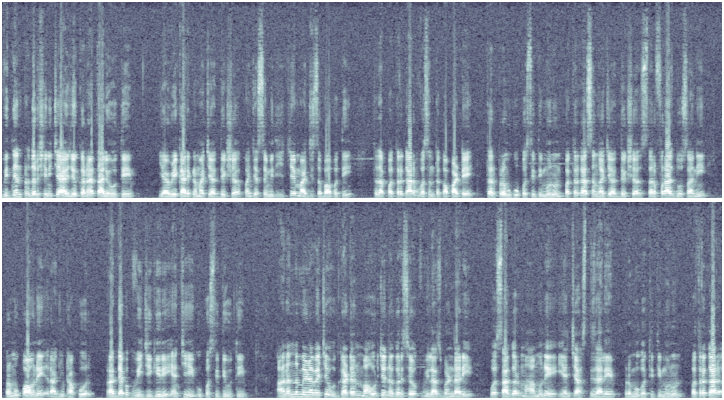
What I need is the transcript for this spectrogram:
विज्ञान प्रदर्शनीचे आयोजन करण्यात आले होते. यावेळी कार्यक्रमाचे अध्यक्ष पंचायत समितीचे माजी सभापती तथा पत्रकार वसंत कपाटे तर प्रमुख उपस्थिती म्हणून पत्रकार संघाचे अध्यक्ष सरफराज दोसानी प्रमुख पाहुणे राजू ठाकूर प्राध्यापक वी जी गिरी यांची उपस्थिती होती. आनंद मेळाव्याचे उद्घाटन माहूरचे नगरसेवक विलास भंडारी व सागर महामुने यांच्या हस्ते झाले. प्रमुख अतिथी म्हणून पत्रकार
